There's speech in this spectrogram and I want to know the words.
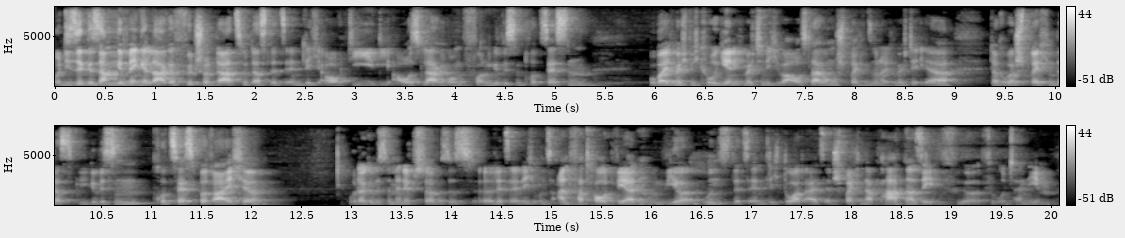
Und diese Gesamtgemengelage führt schon dazu, dass letztendlich auch die, die Auslagerung von gewissen Prozessen, wobei ich möchte mich korrigieren, ich möchte nicht über Auslagerung sprechen, sondern ich möchte eher darüber sprechen, dass die gewissen Prozessbereiche oder gewisse Managed Services äh, letztendlich uns anvertraut werden und wir uns letztendlich dort als entsprechender Partner sehen für, für Unternehmen.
